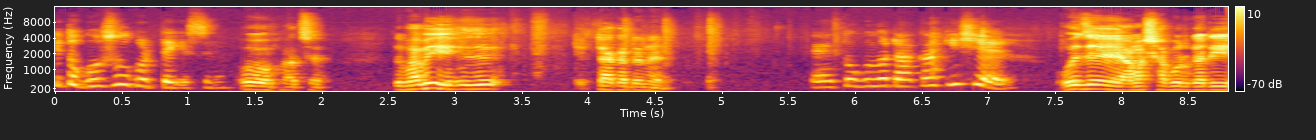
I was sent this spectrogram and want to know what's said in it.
এ তো গোসল করতে গেছে। ও আচ্ছা। তো ভাবি এই যে টাকাটা নেন। এতগুলো টাকা কিসের? ওই যে আমার সাবর গাড়ি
